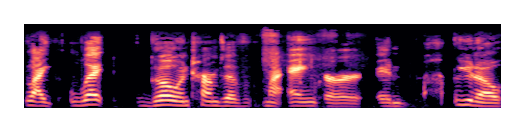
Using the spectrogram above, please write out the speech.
like let go in terms of my anger and you know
